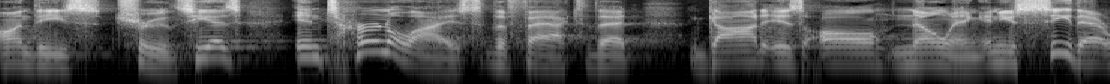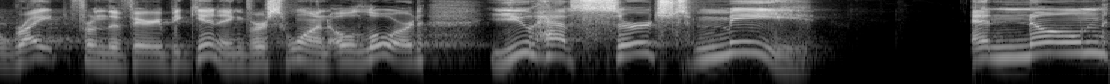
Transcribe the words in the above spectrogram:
on these truths. He has internalized the fact that God is all knowing. And you see that right from the very beginning. Verse 1 O Lord, you have searched me and known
